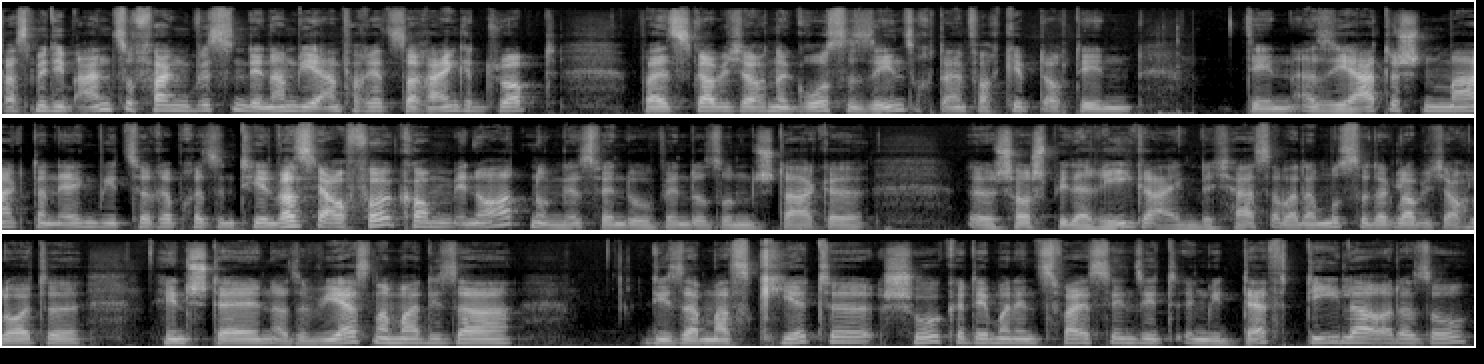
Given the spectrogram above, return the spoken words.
was mit ihm anzufangen wissen. Den haben die einfach jetzt da reingedroppt, weil es, glaube ich, auch eine große Sehnsucht einfach gibt, auch den, den asiatischen Markt dann irgendwie zu repräsentieren, was ja auch vollkommen in Ordnung ist, wenn du, wenn du so eine starke äh, Schauspielerriege eigentlich hast. Aber da musst du da, glaube ich, auch Leute hinstellen. Also wie heißt nochmal dieser, dieser maskierte Schurke, den man in zwei Szenen sieht, irgendwie Death Dealer oder so?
